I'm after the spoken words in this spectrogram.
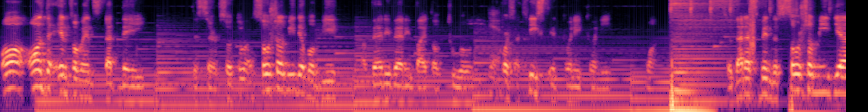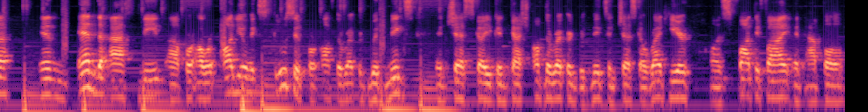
all, all the influence that they deserve. So to, social media will be very, very vital tool, yes. of course, at least in 2021. So that has been the social media and and the athlete uh, for our audio exclusive for Off the Record with Migs and Cheska. You can catch Off the Record with Migs and Cheska right here on Spotify and Apple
